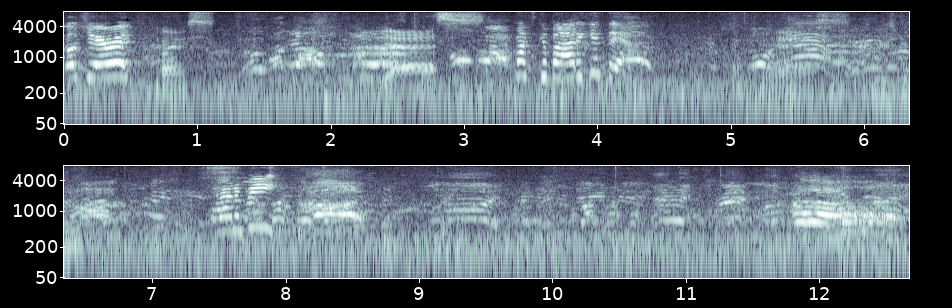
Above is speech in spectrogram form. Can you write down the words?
Go, Jared. Nice. Yes. Come on, Scavati, get that. Yes. Got a beat. Oh.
